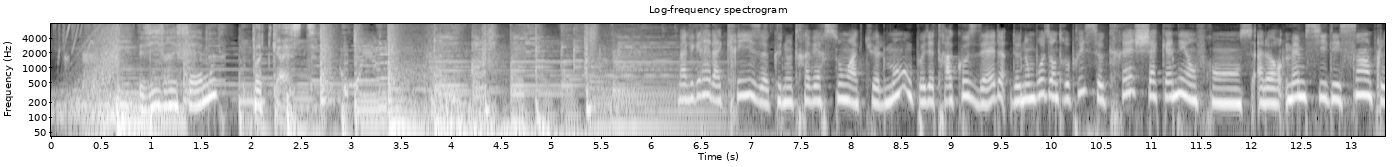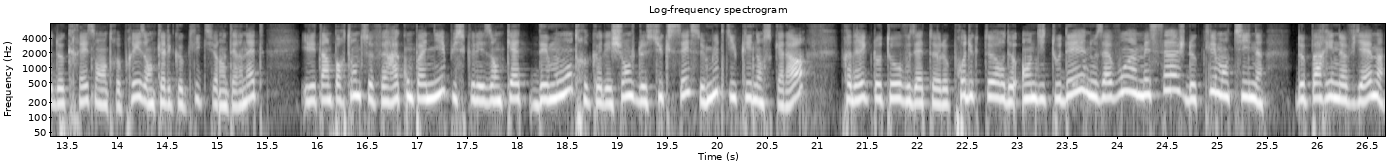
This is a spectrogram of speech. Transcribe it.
Vivre FM, podcast. Malgré la crise que nous traversons actuellement, ou peut-être à cause d'elle, de nombreuses entreprises se créent chaque année en France. Alors, même s'il est simple de créer son entreprise en quelques clics sur Internet, il est important de se faire accompagner puisque les enquêtes démontrent que les chances de succès se multiplient dans ce cas-là. Frédéric Loto, vous êtes le producteur de Andy Today. Nous avons un message de Clémentine de Paris 9e.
